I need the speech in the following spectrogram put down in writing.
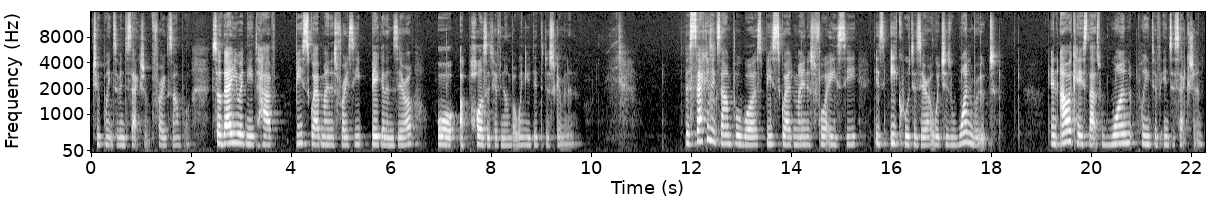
two points of intersection, for example. So there you would need to have b squared minus 4ac bigger than zero, or a positive number when you did the discriminant. The second example was b squared minus 4ac is equal to 0, which is one root. In our case, that's one point of intersection.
